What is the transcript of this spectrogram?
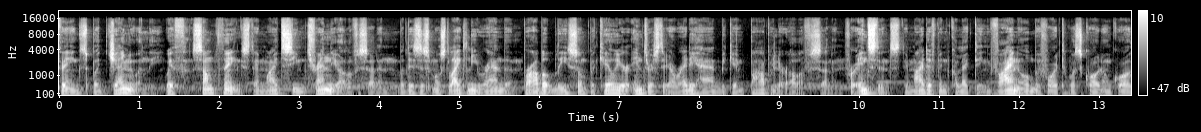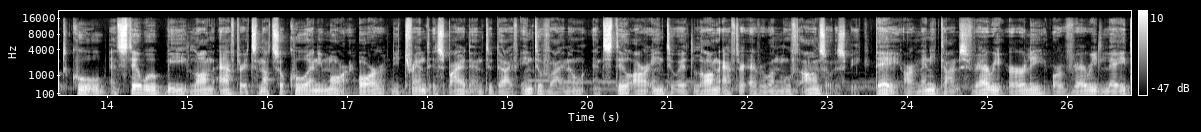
things but genuinely. With some things they might seem trendy all of a sudden, but this is most likely random. Probably some peculiar interest they already had became popular all of a sudden. For instance, they might have been collecting vinyl before it was quote unquote cool and still will be long after it's not so cool anymore. Or the trend inspired them to dive into vinyl and still are into it long after everyone moved on so to speak. They are many times very early or very late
